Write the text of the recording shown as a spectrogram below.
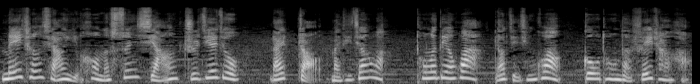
没成想以后呢，孙祥直接就来找买提江了，通了电话，了解情况，沟通的非常好。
